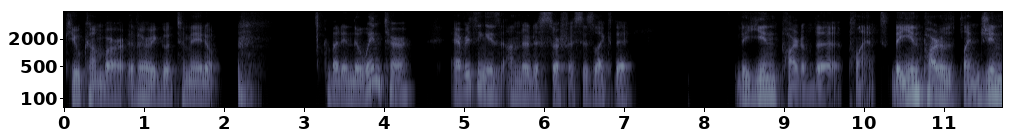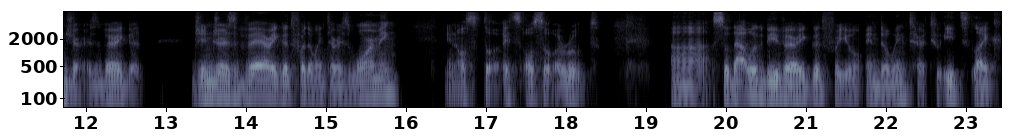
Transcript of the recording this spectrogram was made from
cucumber, a very good tomato. but in the winter, everything is under the surface, is like the the yin part of the plant. The yin part of the plant, ginger, is very good. Ginger is very good for the winter, is warming, and also it's also a root. Uh, so that would be very good for you in the winter to eat like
